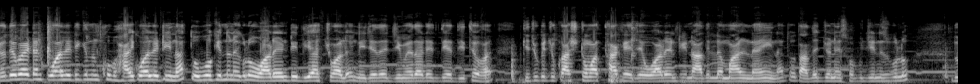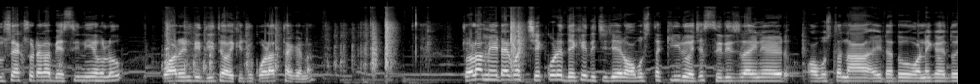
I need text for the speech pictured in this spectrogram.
যদিও বা এটার কোয়ালিটি কিন্তু খুব হাই কোয়ালিটি না, তবুও কিন্তু এগুলো ওয়ারেন্টি দেওয়া চলে, নিজেদের জিম্মেদারি দিয়ে দিতে হয়। কিছু কিছু কাস্টমার থাকে যে ওয়ারেন্টি না দিলে মাল নেয় না, তো তাদের জন্য সব জিনিসগুলো দুশো, একশো টাকা বেশি নিয়ে হলেও ওয়ারেন্টি দিতে হয়, কিছু করার থাকে না। চলো আমি এটা একবার চেক করে দেখে দিচ্ছি যে এর অবস্থা কী রয়েছে। সিরিজ লাইনের অবস্থা না, এটা তো অনেকে হয়তো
